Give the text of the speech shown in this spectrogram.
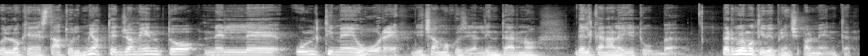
quello che è stato il mio atteggiamento nelle ultime ore, diciamo così, all'interno del canale YouTube. Per due motivi principalmente.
